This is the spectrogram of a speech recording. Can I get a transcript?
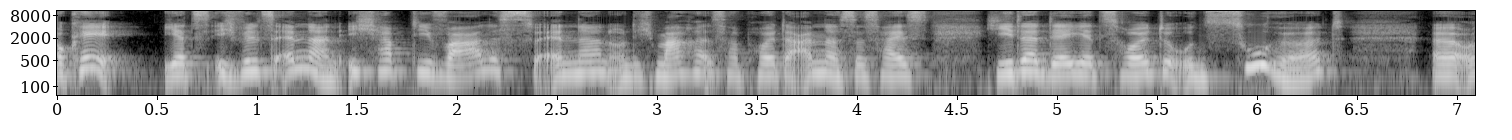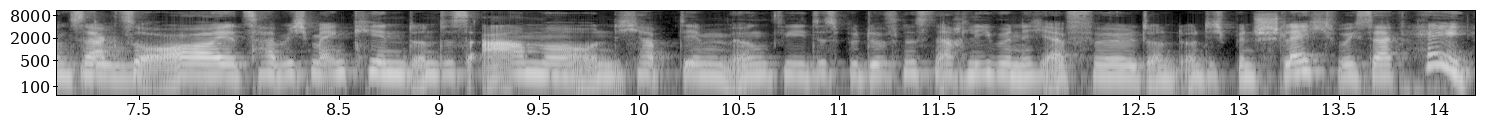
okay, jetzt, ich will es ändern. Ich habe die Wahl, es zu ändern und ich mache es ab heute anders. Das heißt, jeder, der jetzt heute uns zuhört äh, und sagt mhm. so, oh, jetzt habe ich mein Kind und das Arme und ich habe dem irgendwie das Bedürfnis nach Liebe nicht erfüllt und, und ich bin schlecht, wo ich sage, hey,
